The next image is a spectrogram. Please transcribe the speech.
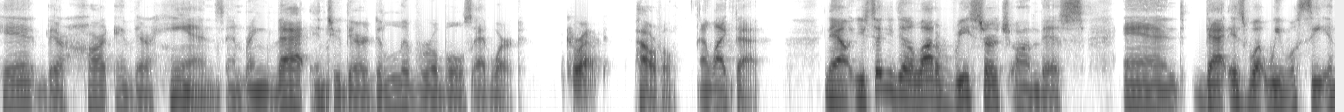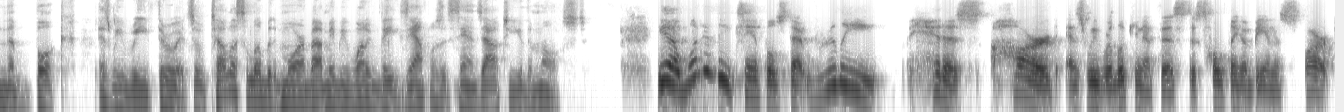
head, their heart, and their hands and bring that into their deliverables at work. Correct. Powerful. I like that. Now, you said you did a lot of research on this, and that is what we will see in the book as we read through it. So tell us a little bit more about maybe one of the examples that stands out to you the most. Yeah, one of the examples that really hit us hard as we were looking at this, this whole thing of being the spark,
